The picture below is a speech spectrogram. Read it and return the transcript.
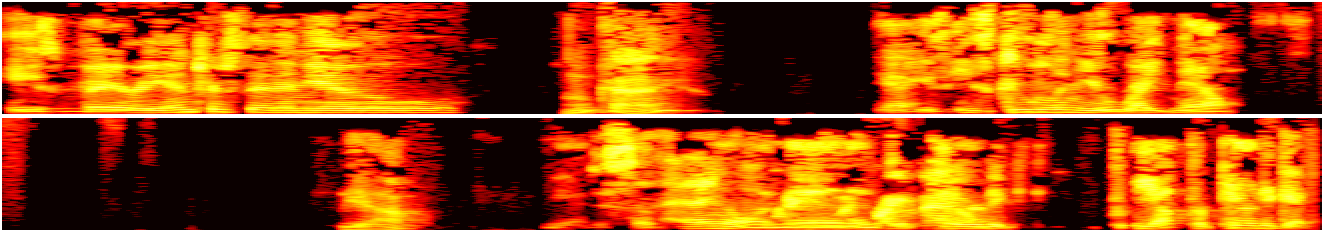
He's very interested in you. Okay. Yeah, he's he's googling you right now. Yeah. Yeah, just so hang on, man, and Right now? to. Yep, prepare to get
